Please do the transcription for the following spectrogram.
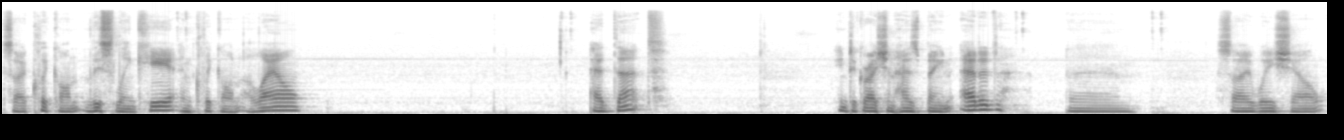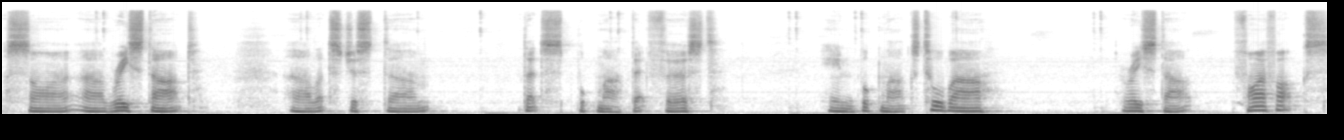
So click on this link here and click on allow. Add that integration has been added. Um, so we shall uh, restart. Uh, let's just um, let's bookmark that first in bookmarks toolbar. Restart Firefox.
